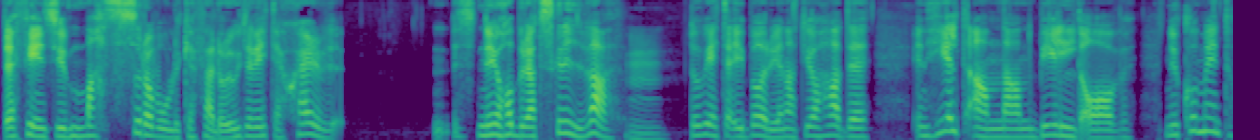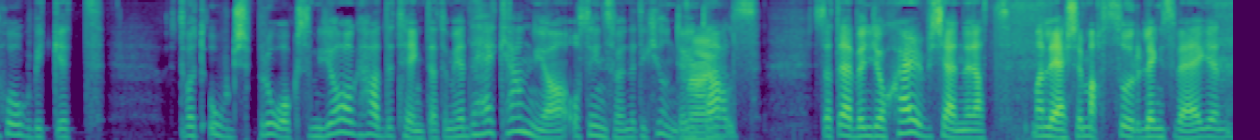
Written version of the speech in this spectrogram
det finns ju massor av olika fällor och det vet jag själv. När jag har börjat skriva, mm. då vet jag i början att jag hade en helt annan bild av, nu kommer jag inte ihåg vilket, det var ett ordspråk som jag hade tänkt att men det här kan jag och så insåg jag att det kunde jag Nej. inte alls. Så att även jag själv känner att man lär sig massor längs vägen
